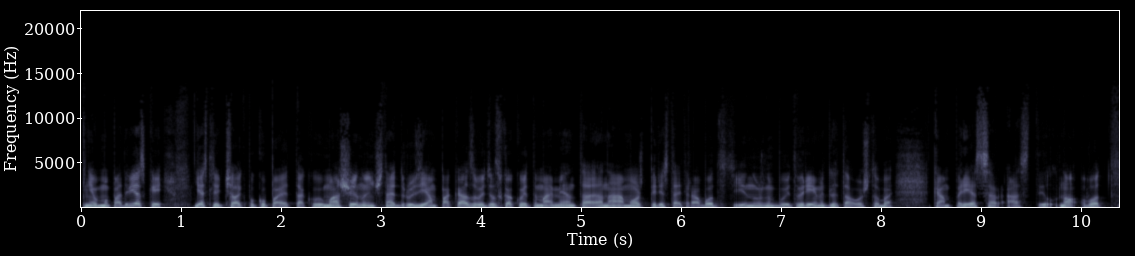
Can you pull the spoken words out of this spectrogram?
пневмоподвеской. Если человек покупает такую машину и начинает друзьям показывать, вот в какой-то момент она может перестать работать, и нужно будет время для того, чтобы компрессор остыл. Но вот,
